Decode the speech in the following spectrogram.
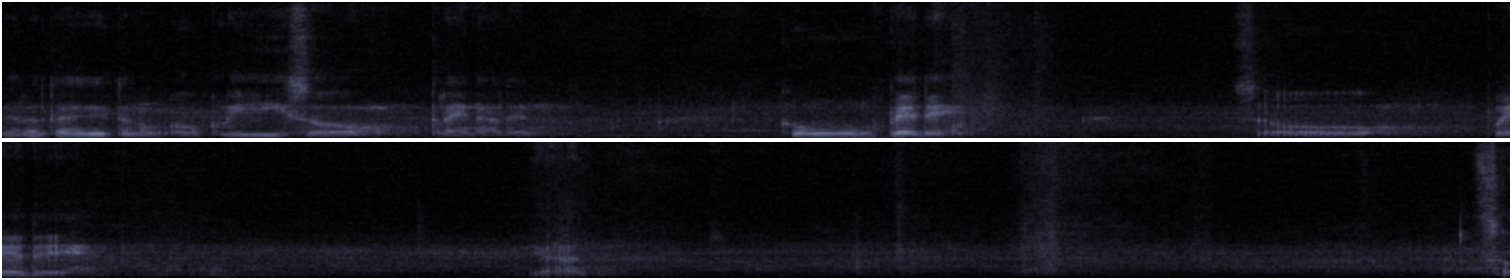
Meron tayo dito ng Oakley, so try natin. Kung pwede. So, pwede. Yan. So,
